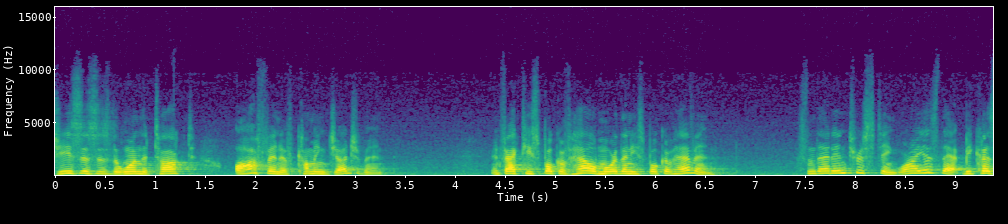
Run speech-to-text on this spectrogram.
Jesus is the one that talked often of coming judgment. In fact, he spoke of hell more than he spoke of heaven. Isn't that interesting? Why is that? Because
